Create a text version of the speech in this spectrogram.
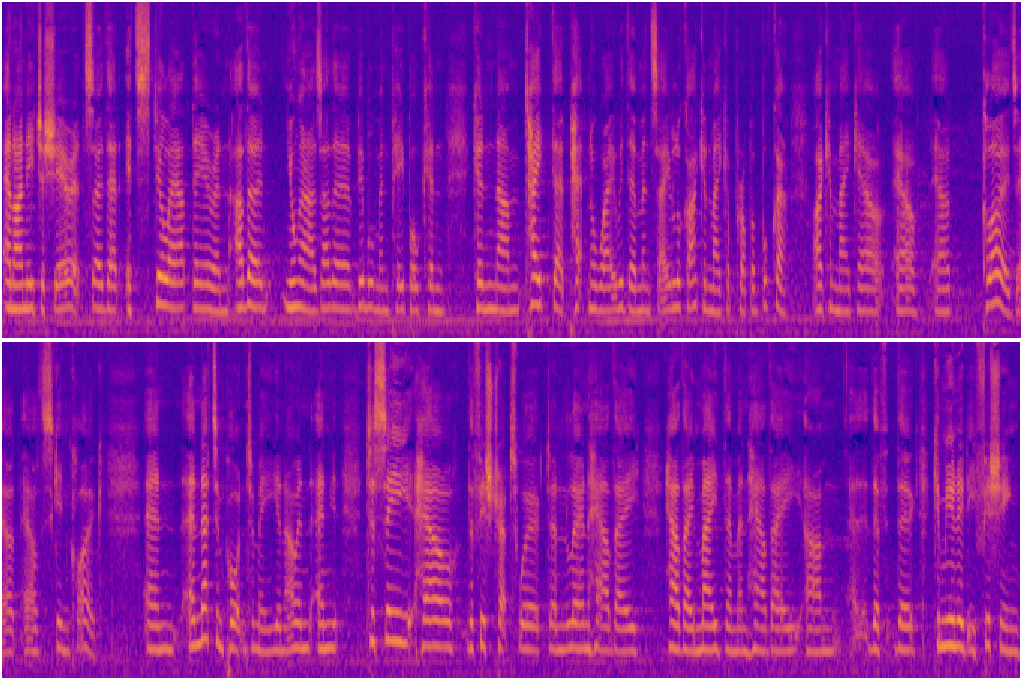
and I need to share it so that it's still out there and other Nyungas, other Bibbulmun people can can um, take that pattern away with them and say, look, I can make a proper buka. I can make our our, our clothes, our, our skin cloak and and that's important to me, you know, and, and to see how the fish traps worked and learn how they how they made them and how they um, the the community fishing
